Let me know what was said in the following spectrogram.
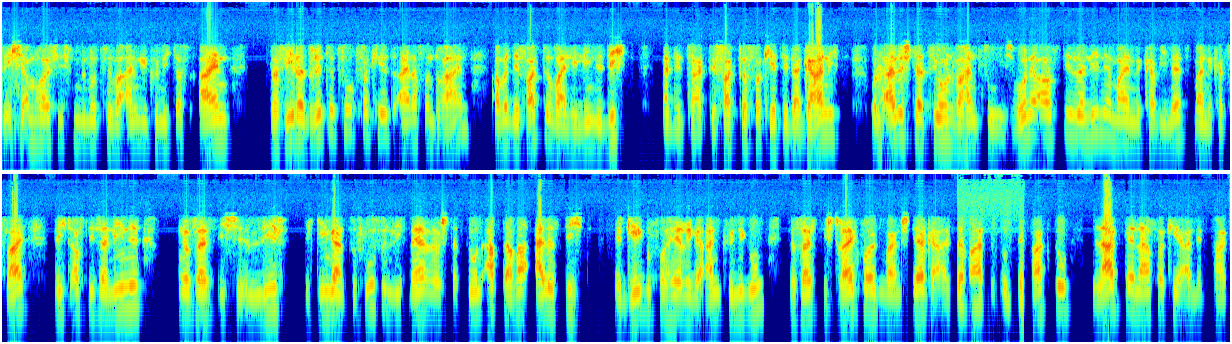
die ich am häufigsten benutze, war angekündigt, dass ein, dass jeder dritte Zug verkehrt, einer von dreien, aber de facto war die Linie dicht an dem Tag. De facto verkehrte da gar nichts und alle Stationen waren zu. Ich wohne aus dieser Linie, meine Kabinett, meine Kanzlei liegt auf dieser Linie. Das heißt, ich lief, ich ging dann zu Fuß und lief mehrere Stationen ab, da war alles dicht gegen vorherige Ankündigung. Das heißt, die Streikfolgen waren stärker als erwartet. Und de facto lag der Nahverkehr an dem Tag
